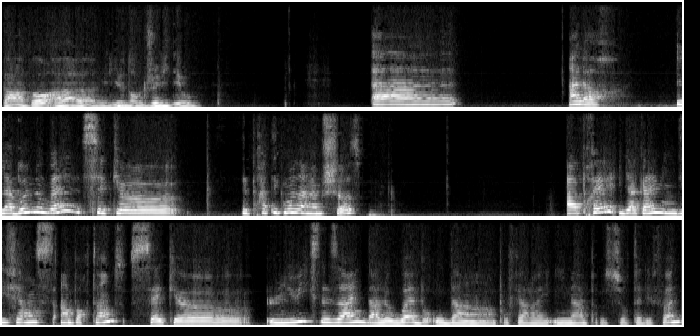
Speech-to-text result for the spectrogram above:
par rapport à un milieu dans le jeu vidéo? Euh, alors, la bonne nouvelle, c'est que c'est pratiquement la même chose. Après, il y a quand même une différence importante, c'est que l'UX design dans le web ou dans, pour faire une app sur téléphone,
